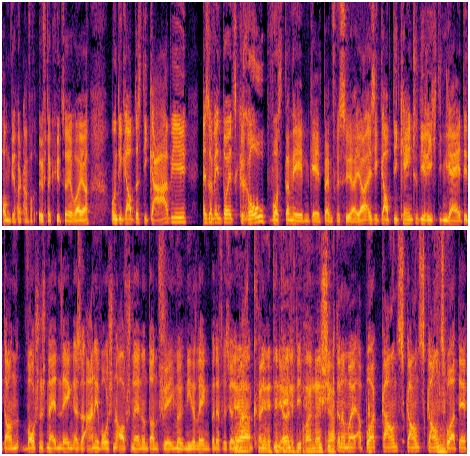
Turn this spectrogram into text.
haben wir halt einfach öfter kürzere Haare, ja. Und ich glaube, dass die Gabi, also wenn da jetzt grob was daneben geht beim Friseur, ja, also ich glaube, die kennt schon die richtigen Leute, die dann waschen, schneiden, legen, also eine waschen, aufschneiden und dann für immer niederlegen bei der Friseurin Ja, machen könnten. Ja, also die, Freunde, die schickt ja. dann einmal ein paar ganz, ganz, ganz harte,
